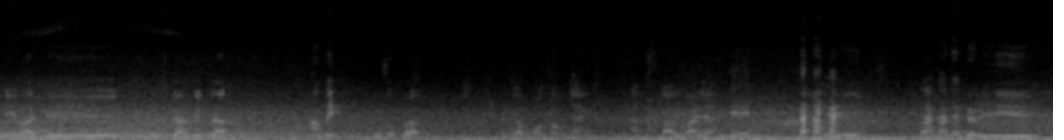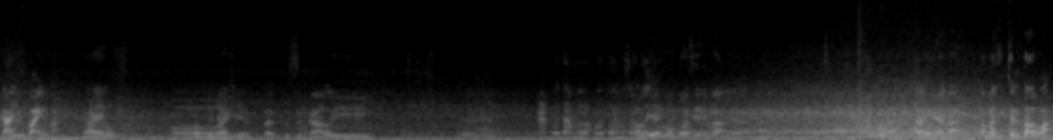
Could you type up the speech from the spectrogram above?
Ini lagi menunjukkan beda antik. Ini sobat. Beda motornya ini. Antik sekali Pak ya. Oke. Ini rangkanya dari kayu Pak ini Pak. Kayu. Oh, Kombinasi. iya, bagus sekali. Nah, Aku tak melok potong sama Oke, ya. monggo sini Pak. Ya. Pak. Sama cerita Pak.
